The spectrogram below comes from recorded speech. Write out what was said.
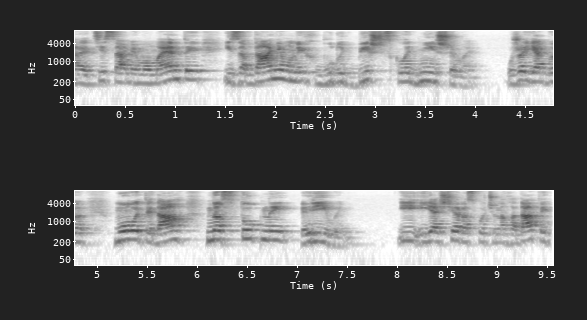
е, ці самі моменти, і завдання у них будуть більш складнішими. Уже, як би мовити, да, наступний рівень. І я ще раз хочу нагадати,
